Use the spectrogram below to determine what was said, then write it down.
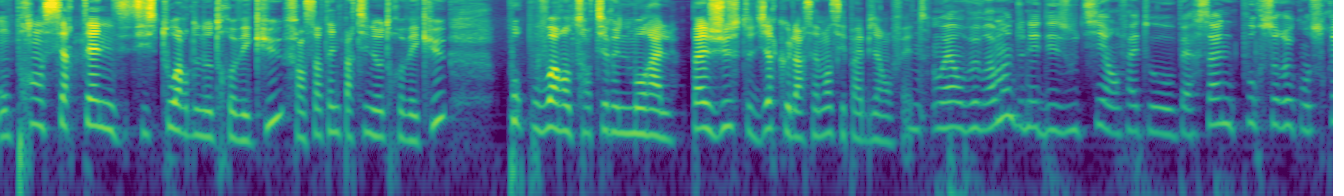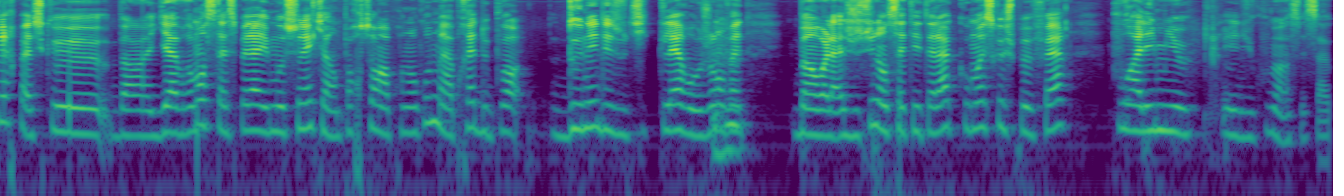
On prend certaines histoires de notre vécu, enfin certaines parties de notre vécu, pour pouvoir en sortir une morale. Pas juste dire que le harcèlement c'est pas bien en fait. Ouais, on veut vraiment donner des outils en fait aux personnes pour se reconstruire parce que ben il y a vraiment cet aspect-là émotionnel qui est important à prendre en compte, mais après de pouvoir donner des outils clairs aux gens en mhm. fait. Ben voilà, je suis dans cet état-là, comment est-ce que je peux faire pour aller mieux. Et du coup, ben, c'est ça.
